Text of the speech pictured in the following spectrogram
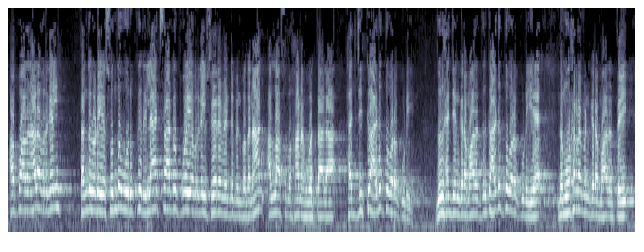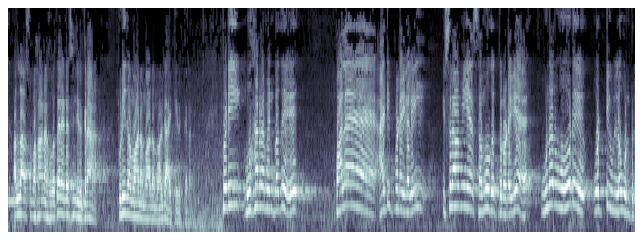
அப்போ அதனால் அவர்கள் தங்களுடைய சொந்த ஊருக்கு ரிலாக்ஸாக போய் அவர்கள் சேர வேண்டும் என்பதனால் அல்லாஹ் சுபஹானஹு ஹஜ்ஜுக்கு அடுத்து வரக்கூடிய துல்ஹஜ் என்கிற மாதத்திற்கு அடுத்து வரக்கூடிய இந்த முஹர்ரம் என்கிற மாதத்தை அல்லாஹ் சுபஹான என்ன செஞ்சிருக்கிறான்? புனிதமான மாதமாக ஆக்கியிருக்கிறார் இப்படி முஹர்ரம் என்பது பல அடிப்படைகளில் இஸ்லாமிய சமூகத்தினுடைய உணர்வோடு ஒட்டி உள்ள ஒன்று.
